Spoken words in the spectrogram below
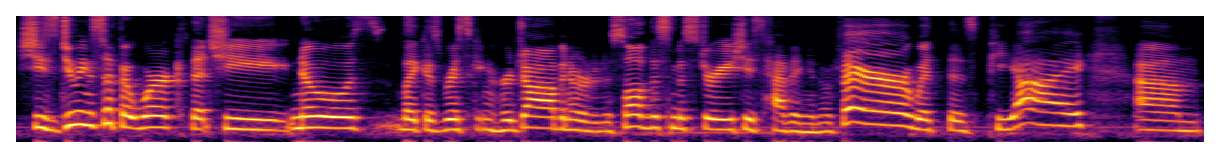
She's doing stuff at work that she knows like is risking her job in order to solve this mystery. She's having an affair with this PI. Um,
